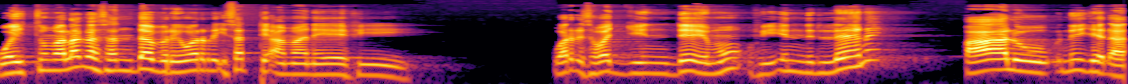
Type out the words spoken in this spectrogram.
ويتم لغا سندبر ور إسات أماني في ور سوجين ديمو في إن اللين قالوا نجدا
